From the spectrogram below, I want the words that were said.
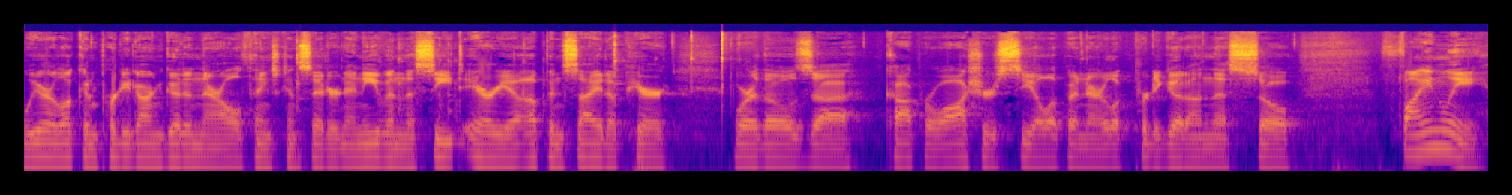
we are looking pretty darn good in there, all things considered. And even the seat area up inside up here, where those uh, copper washers seal up in there, look pretty good on this. So finally,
